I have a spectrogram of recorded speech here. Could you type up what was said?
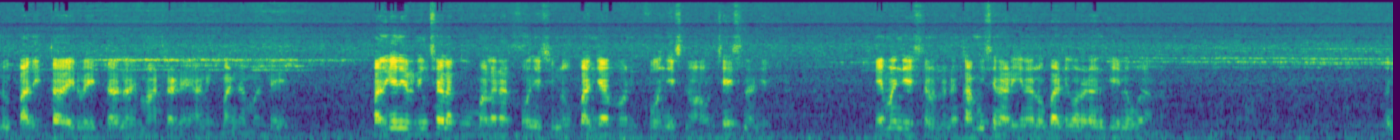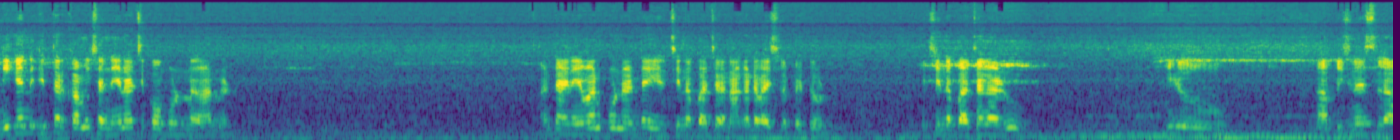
నువ్వు పది ఇస్తా ఇరవై ఇస్తా నేను మాట్లాడే ఆయనకి బండి అమ్మంటే. పదిహేను ఇరవై నిమిషాలకు మళ్ళీ నాకు ఫోన్ చేసి నువ్వు పంజాబ్ ఫోన్ చేసినావు? అవును చేసిన అని చెప్పి. ఏమని చేసినావు? నేను కమిషన్ అడిగినా నువ్వు బండి కొనడానికి అయినావు కదా. నీకెందుకు ఇస్తారు కమిషన్? నేను వచ్చి కొనుక్కుంటున్నా అన్నాడు. అంటే ఆయన ఏమనుకుండంటే ఈ చిన్న బచ్చ నాకంటే వయసులో పెద్దోడు. ఈ చిన్న బచ్చగాడు వీడు ఆ బిజినెస్లో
